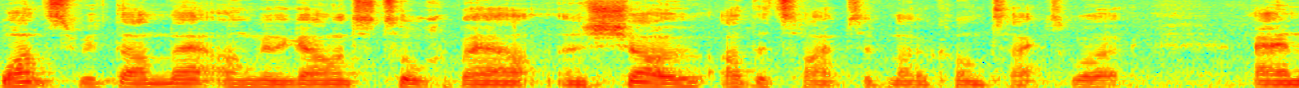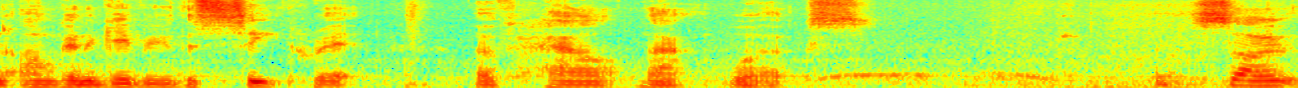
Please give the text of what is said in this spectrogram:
Once we've done that I'm going to go on to talk about and show other types of no contact work and I'm going to give you the secret of how that works. So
